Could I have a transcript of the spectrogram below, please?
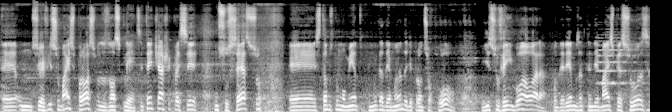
é, um serviço mais próximo dos nossos clientes. Então a gente acha que vai ser um sucesso. É, estamos num momento com muita demanda de pronto-socorro e isso vem em boa hora. Poderemos atender mais pessoas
